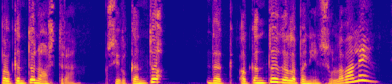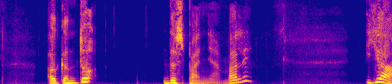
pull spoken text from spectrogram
pel cantó nostre, o sigui, el cantó de, el cantó de la península, vale? el cantó d'Espanya, vale? hi ha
